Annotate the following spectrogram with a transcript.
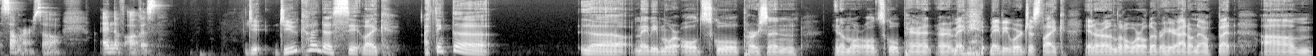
summer. So end of August. Do do you kind of see like I think the the maybe more old school person you know more old school parent or maybe maybe we're just like in our own little world over here i don't know but um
